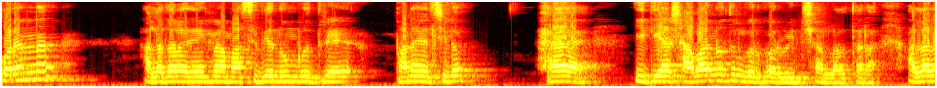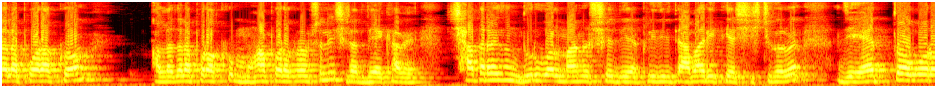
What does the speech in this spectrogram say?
করেন না? আল্লাহ তালা দেখলাম মাসিদে নমরুদ্রে বানাইছিল হ্যাঁ ইতিহাস আবার নতুন করে করবে ইনশাআল্লাহ তালা। আল্লাহ তালা পরাক্রম, আল্লাহ তালা পরাক্রম, মহাপরাক্রমশালী সেটা দেখাবে। সাধারণ একজন দুর্বল মানুষকে দিয়ে পৃথিবীতে আবার ইতিহাস সৃষ্টি করবে যে এত বড়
